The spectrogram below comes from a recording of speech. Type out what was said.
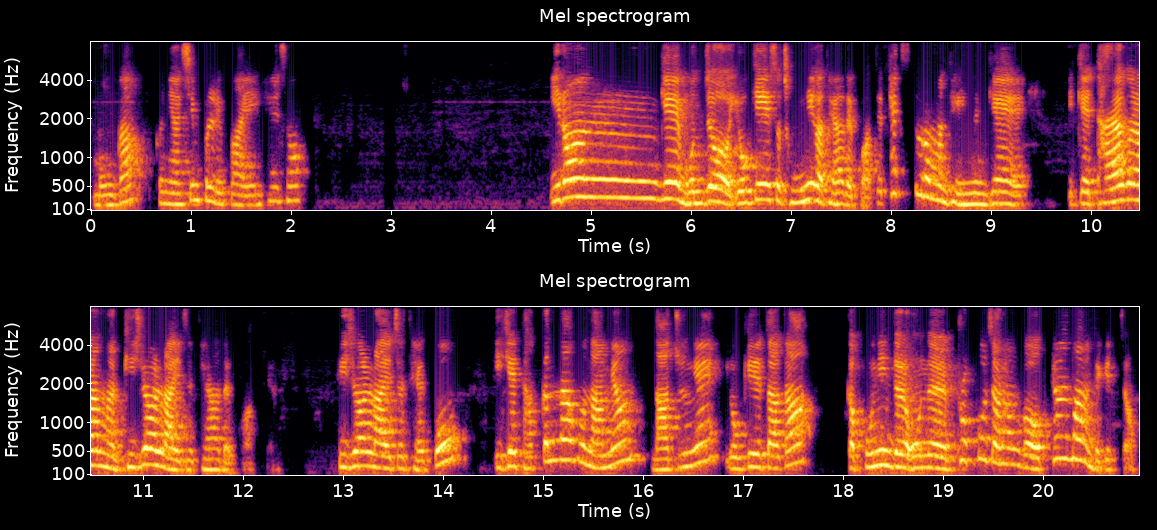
뭔가 그냥 simplify 해서 이런 게 먼저 여기에서 정리가 돼야 될 것 같아요. 텍스트로만 돼 있는 게 이게 다이어그램만 visualize 돼야 될 것 같아요. visualize 되고 이게 다 끝나고 나면 나중에 여기에다가 그러니까 본인들 오늘 proposal 한 거 표현하면 되겠죠.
